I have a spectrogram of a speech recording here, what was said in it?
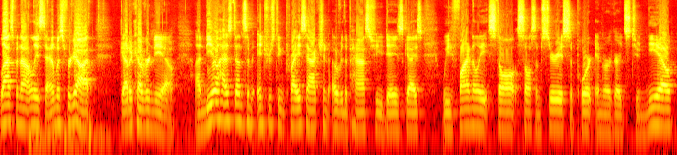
Last but not least, I almost forgot. Got to cover NEO. Uh, NEO has done some interesting price action over the past few days, guys. We finally saw, saw some serious support in regards to NEO.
